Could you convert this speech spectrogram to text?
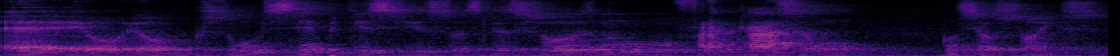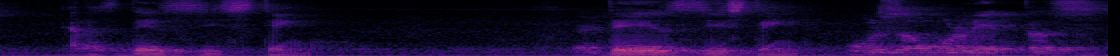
É, eu, eu costumo sempre disse isso, as pessoas não fracassam com seus sonhos, elas desistem. Desistem, usam muletas.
